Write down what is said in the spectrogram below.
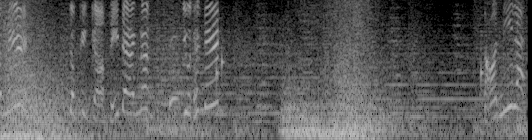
านี้จกิกาสีแดงนั่นอยู่ทางนี้ ตอนนี้แหละ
